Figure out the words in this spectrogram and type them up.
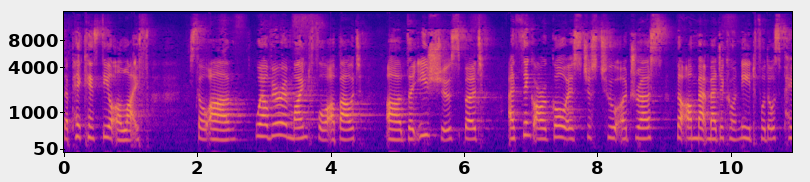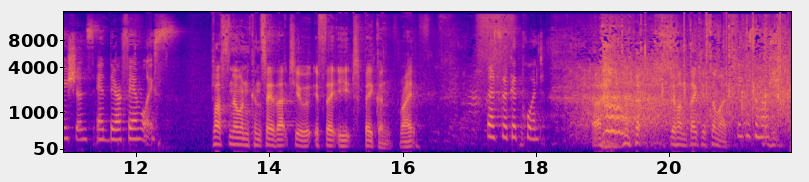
the pig can still alive. So um, we are very mindful about uh, the issues, but I think our goal is just to address the unmet medical need for those patients and their families. Plus, no one can say that to you if they eat bacon, right? That's a good point. Uh, Luhan, thank you so much. Thank you so much.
